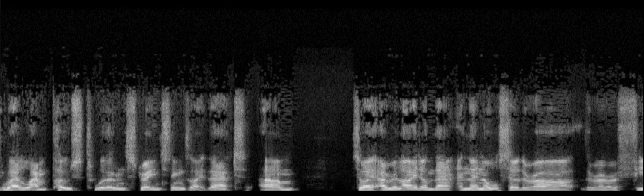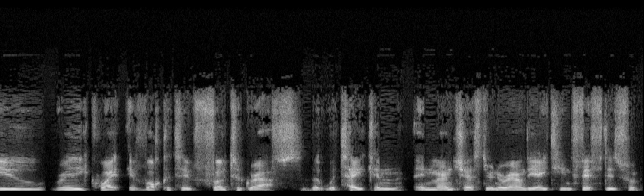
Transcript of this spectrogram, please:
where lampposts were and strange things like that. Um, so I, I, relied on that. And then also there are there are a few really quite evocative photographs that were taken in manchester in around the 1850s from,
